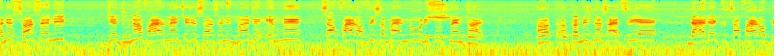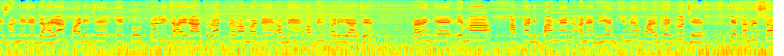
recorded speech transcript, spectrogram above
અને સર સૈનિક જે જૂના ફાયરમેન છે, જે સર સૈનિક બને છે, એમને સબ ફાયર ઓફિસરમાં એમનું રિક્રુટમેન્ટ થાય. કમિશનર સાહેબશ્રીએ ડાયરેક્ટ સબ ફાયર ઓફિસરની જે જાહેરાત પાડી છે, એ ટોટલી જાહેરાત રદ કરવા માટે અમે અપીલ કરી રહ્યા છે. કારણ કે એમાં આપણા ડિપાર્ટમેન્ટ અને બીએમસીને ફાયદો એટલો છે કે તમે sub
